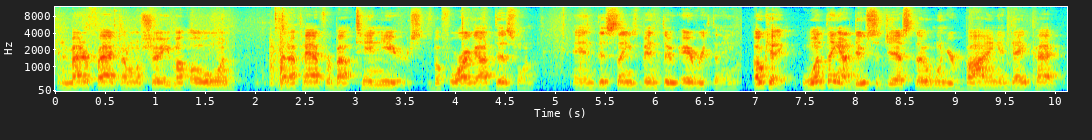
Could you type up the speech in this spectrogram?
And a matter of fact, I'm going to show you my old one that I've had for about 10 years before I got this one. And this thing's been through everything. Okay, one thing I do suggest though when you're buying a day pack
